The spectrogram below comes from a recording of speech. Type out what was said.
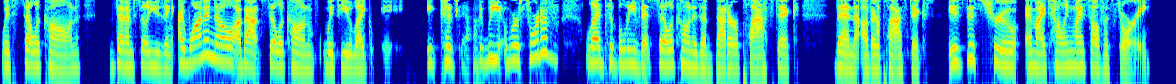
with silicone that I'm still using. I want to know about silicone with you like because Yeah. we we're sort of led to believe that silicone is a better plastic than other uh, plastics. Is this true? Am I telling myself a story?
